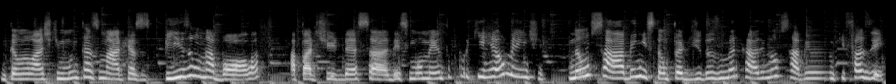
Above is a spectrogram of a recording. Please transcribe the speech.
Então eu acho que muitas marcas pisam na bola a partir dessa, desse momento porque realmente não sabem, estão perdidas no mercado e não sabem o que fazer,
